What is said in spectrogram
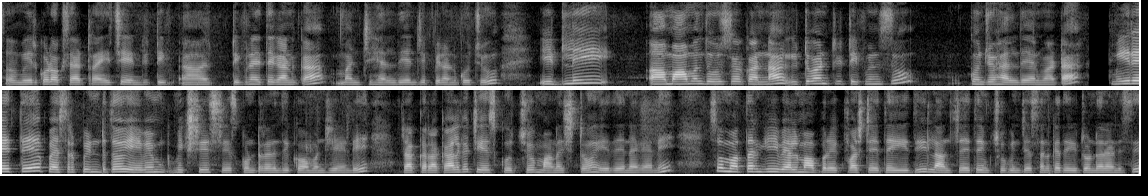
సో మీరు కూడా ఒకసారి ట్రై చేయండి. టిఫిన్ అయితే కనుక మంచి హెల్దీ అని చెప్పి అనుకోవచ్చు. ఇడ్లీ ఆ, మామూలు దోశ కన్నా ఇటువంటి టిఫిన్స్ కొంచెం హెల్దీ అనమాట మీరైతే పెసరపిండితో ఏమేమి మిక్స్ చేసి చేసుకుంటారు అనేది కామెంట్ చేయండి. రకరకాలుగా చేసుకోవచ్చు మన ఇష్టం ఏదైనా కానీ సో మొత్తానికి ఈవేళ మా బ్రేక్ఫాస్ట్ అయితే ఇది. లంచ్ అయితే మీకు చూపించేస్తాను కదా ఎటు ఉండాలనేసి.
